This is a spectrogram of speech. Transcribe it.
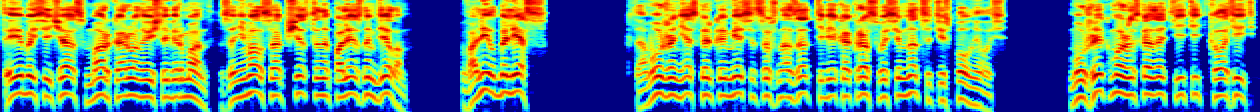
ты бы сейчас, Марк Аронович Либерман, занимался общественно полезным делом. Валил бы лес. К тому же несколько месяцев назад тебе как раз 18 исполнилось. Мужик, можно сказать, етить-колотить.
